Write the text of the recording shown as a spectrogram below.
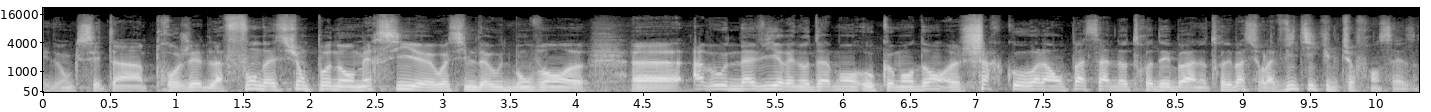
Et donc c'est un projet de la Fondation Ponant. Merci euh, Wassim Daoud, bon vent euh, euh, à vos navires et notamment au commandant Charcot. Voilà, on passe à notre débat, notre débat sur la viticulture française.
